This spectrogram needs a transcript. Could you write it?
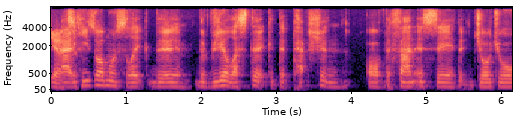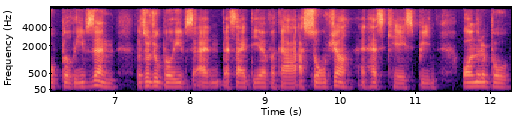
Yes. and he's almost like the the realistic depiction of the fantasy that Jojo believes in. That Jojo believes in this idea of like a, a soldier, in his case, being honourable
